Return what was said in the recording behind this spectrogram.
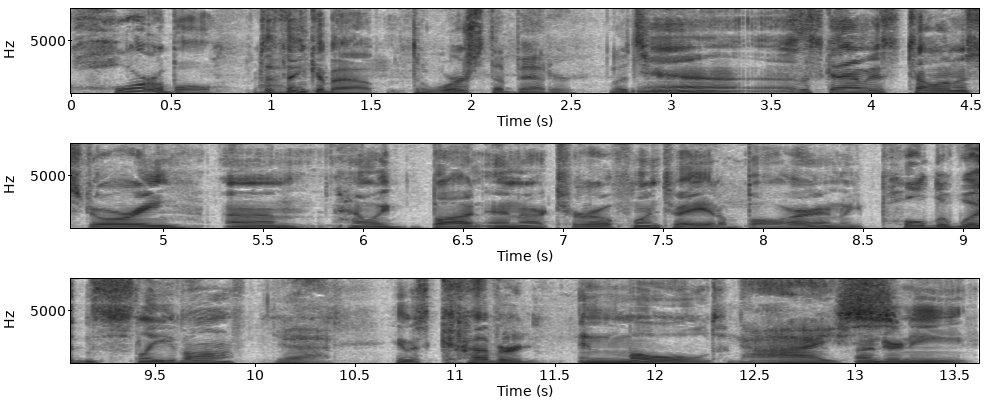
horrible to think about. The worse, the better. Let's hear. Yeah, uh, this guy was telling a story um, how he bought an Arturo Fuente at a bar and we pulled the wooden sleeve off. Yeah. It was covered in mold Nice. underneath.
